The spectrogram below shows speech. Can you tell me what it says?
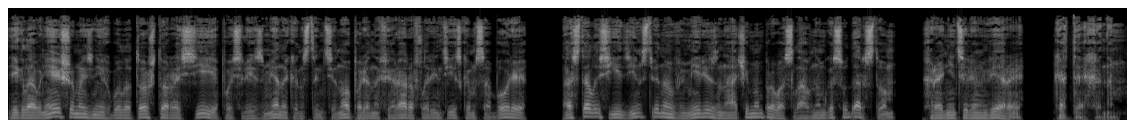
И главнейшим из них было то, что Россия после измены Константинополя на Ферраро-Флорентийском соборе осталась единственным в мире значимым православным государством, хранителем веры, катеханом.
